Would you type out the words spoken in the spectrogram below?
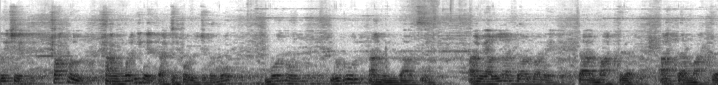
দেশের সকল সাংবাদিকের কাছে পরিচিত মুখ মরহুম রুহুল আমিন গাজী আমি আল্লাহর দরবারে তার মাত্রা আত্মার মাত্রা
